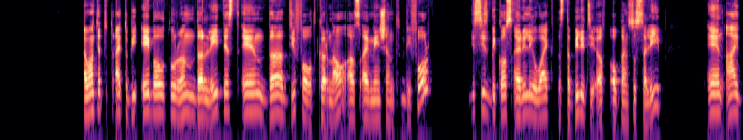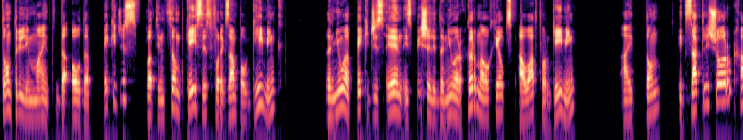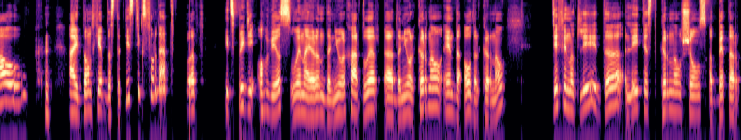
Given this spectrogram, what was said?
I wanted to try to be able to run the latest and the default kernel as I mentioned before. This is because I really like the stability of OpenSUSE and I don't really mind the older packages but in some cases for example gaming the newer packages and especially the newer kernel helps a lot for gaming I don't exactly sure how I don't have the statistics for that but it's pretty obvious when I run the newer hardware, uh, the newer kernel and the older kernel. Definitely the latest kernel shows a better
